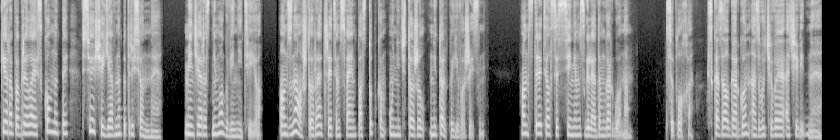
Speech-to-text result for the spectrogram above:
Кера побрела из комнаты, все еще явно потрясённая. Минчарес не мог винить ее. Он знал, что Радж этим своим поступком уничтожил не только его жизнь. Он встретился с синим взглядом Гаргона. «Всё плохо», — сказал Гаргон, озвучивая очевидное.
